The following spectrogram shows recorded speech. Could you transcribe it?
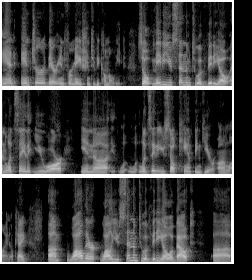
and enter their information to become a lead. So maybe you send them to a video, and let's say that you are in, uh, let's say that you sell camping gear online, okay? Um, while they're while you send them to a video about uh,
